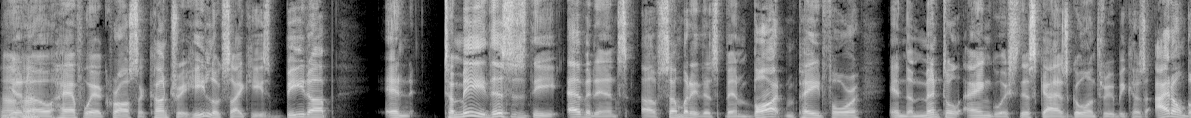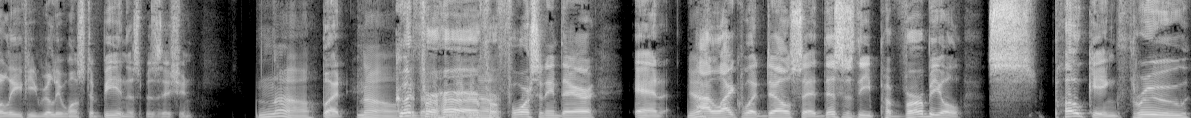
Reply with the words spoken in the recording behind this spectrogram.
you Uh-huh. know, halfway across the country. He looks like he's beat up. And to me, this is the evidence of somebody that's been bought and paid for and the mental anguish this guy's going through because I don't believe he really wants to be in this position. No. But No. good for her for forcing him there. And Yeah. I like what Del said. This is the proverbial poking through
